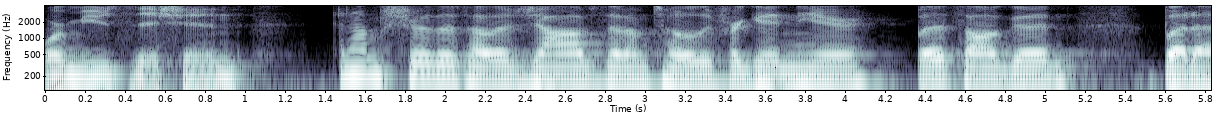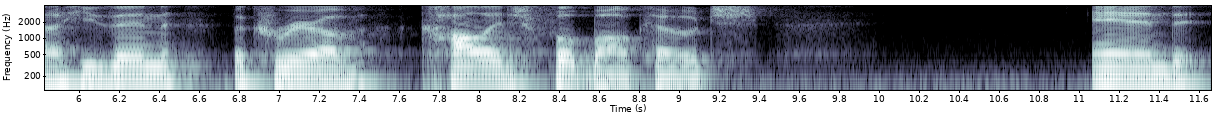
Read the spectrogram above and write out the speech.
or musician. And I'm sure there's other jobs that I'm totally forgetting here, but it's all good. But uh, he's in the career of college football coach. And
